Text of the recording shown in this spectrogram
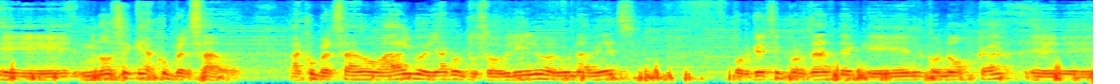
Eh, no sé qué has conversado. ¿Has conversado algo ya con tu sobrino alguna vez? Porque es importante que él conozca eh,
